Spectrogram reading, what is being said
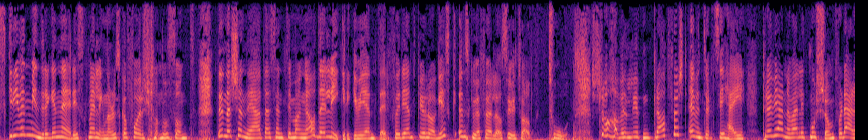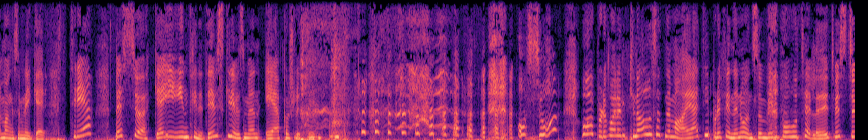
Skriv en mindre generisk melding når du skal foreslå noe sånt. Denne skjønner jeg at jeg har sendt til mange, og det liker ikke vi jenter. For rent biologisk ønsker vi å føle oss utvalgt. To. Slå av en liten prat først, eventuelt si hei. Prøv gjerne å være litt morsom, for det er det mange som liker. Tre. Besøket i infinitiv skrives med en e på slutten. Og så håper du får en knall 17. mai. Jeg tipper du finner noen som vil på hotellet ditt hvis du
